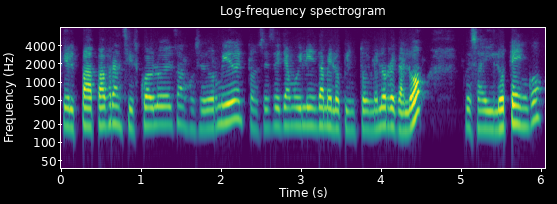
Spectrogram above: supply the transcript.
que el Papa Francisco habló de San José dormido, entonces ella muy linda me lo pintó y me lo regaló pues ahí lo tengo.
